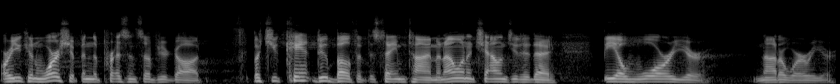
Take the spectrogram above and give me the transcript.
or you can worship in the presence of your God. But you can't do both at the same time. And I want to challenge you today be a warrior, not a worrier.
